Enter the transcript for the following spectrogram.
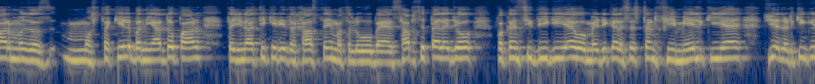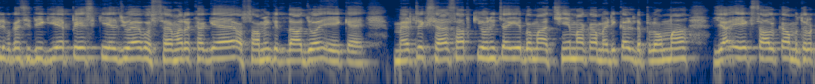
पर मुस्तकिल बुनियादों पर तैनाती के लिए दरखास्तें मतलूब हैं। सबसे पहले जो वैकेंसी दी गई है, वो मेडिकल असिस्टेंट फीमेल की है। जो ये लड़कियों के लिए वैकेंसी दी गई है। पे स्केल जो है, वो सेवन रखा गया है और सामियों की तादाद जो है, एक है। मैट्रिक शायद साहब की होनी चाहिए। बमा छः माह का मेडिकल डिप्लोमा या एक साल का मुतल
